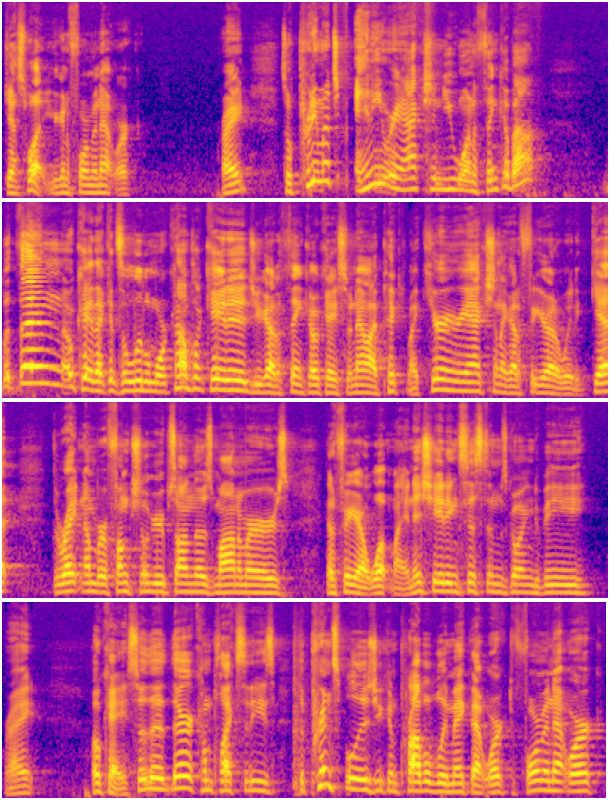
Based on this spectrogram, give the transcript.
guess what? You're going to form a network, right? So pretty much any reaction you want to think about. But then, okay, that gets a little more complicated. You got to think, okay, so now I picked my curing reaction. I got to figure out a way to get the right number of functional groups on those monomers. Got to figure out what my initiating system is going to be, right? Okay, so the, there are complexities. The principle is you can probably make that work to form a network.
